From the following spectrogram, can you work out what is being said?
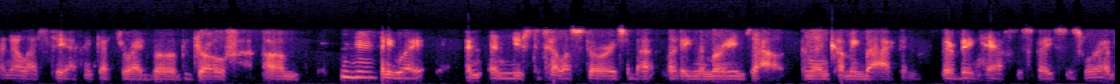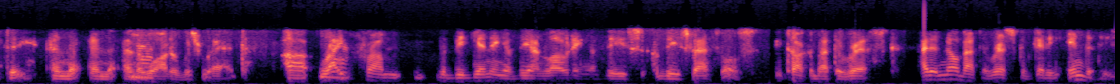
an LST, I think that's the right verb, drove. Um, mm-hmm. Anyway, and, and used to tell us stories about letting the Marines out and then coming back and there being half the spaces were empty and the, and the, and yeah. the water was red. Uh, right yeah. from the beginning of the unloading of these of these vessels, you talk about the risk I didn't know about the risk of getting into these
